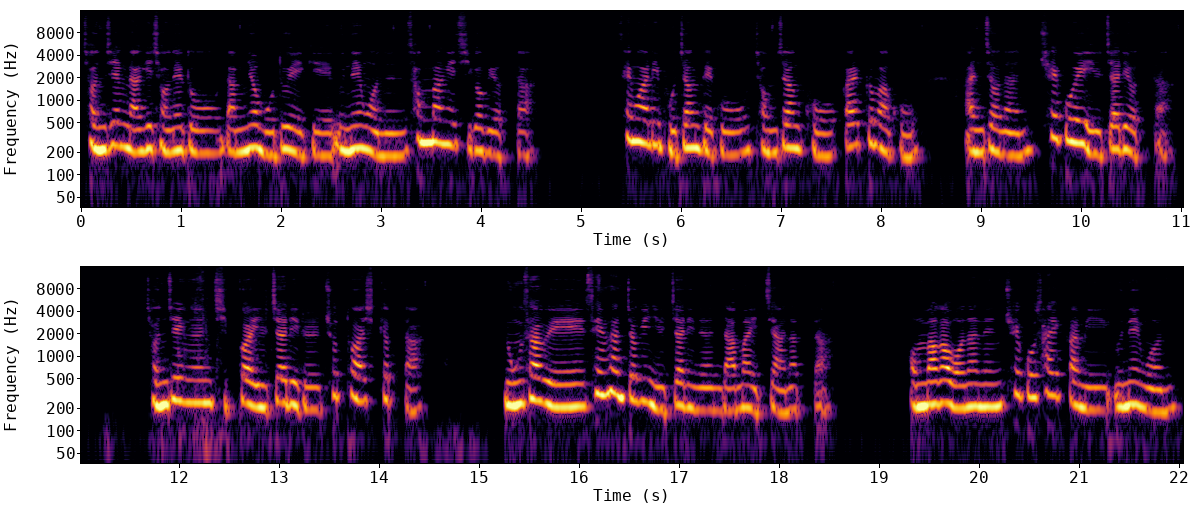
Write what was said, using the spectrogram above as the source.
전쟁 나기 전에도 남녀 모두에게 은행원은 선망의 직업이었다. 생활이 보장되고 점잖고 깔끔하고 안전한 최고의 일자리였다. 전쟁은 집과 일자리를 초토화시켰다. 농사 외에 생산적인 일자리는 남아있지 않았다. 엄마가 원하는 최고 사익감이 은행원,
